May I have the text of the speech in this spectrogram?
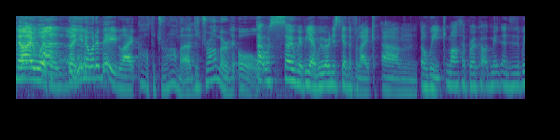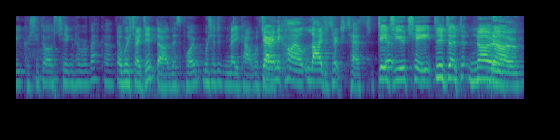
no, I wouldn't. But you know what I mean? Like, oh, the drama, the drama of it all. That was so weird. But yeah, we were only together for like um, a week. Martha broke up with me at the end of the week because she thought I was cheating on her Rebecca. I wish I did that at this point. Wish I didn't make out with Jeremy her. Kyle, lie detector test. Did Yeah. you cheat? Did uh, d- no no.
